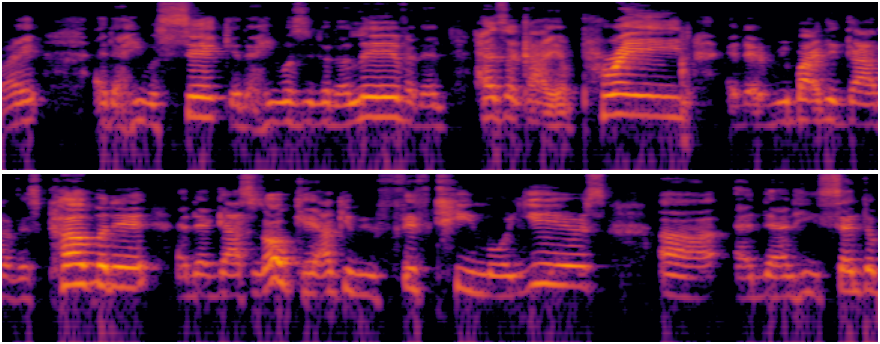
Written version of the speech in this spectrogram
right? And that he was sick and that he wasn't going to live. And then Hezekiah prayed and then reminded God of his covenant. And then God says, okay, I'll give you 15 more years. Uh, and then he sent him,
